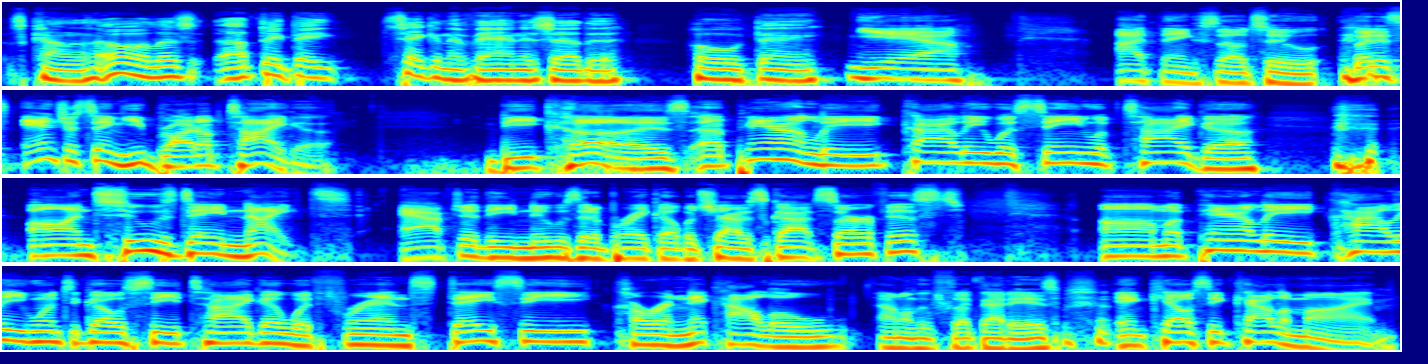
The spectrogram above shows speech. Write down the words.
it's kind of oh, let's. I think they taking advantage of the whole thing. Yeah, I think so too. But it's interesting you brought up Tyga because apparently Kylie was seen with Tyga on Tuesday night after the news of the breakup with Travis Scott surfaced. Um, apparently Kylie went to go see Tyga with friends Stassie Karanikolaou, I don't know who the fuck that is, and Kelsey Calemine.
